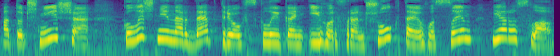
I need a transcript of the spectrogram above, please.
а точніше, колишній нардеп трьох скликань Ігор Франчук та його син Ярослав.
